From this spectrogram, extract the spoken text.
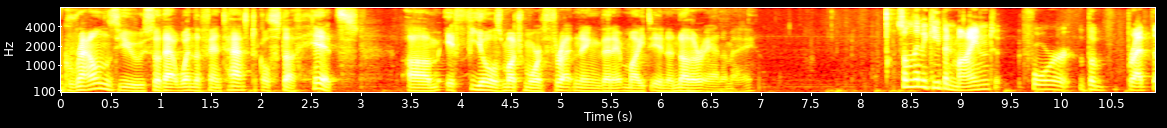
grounds you so that when the fantastical stuff hits, um, it feels much more threatening than it might in another anime. something to keep in mind for the breadth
